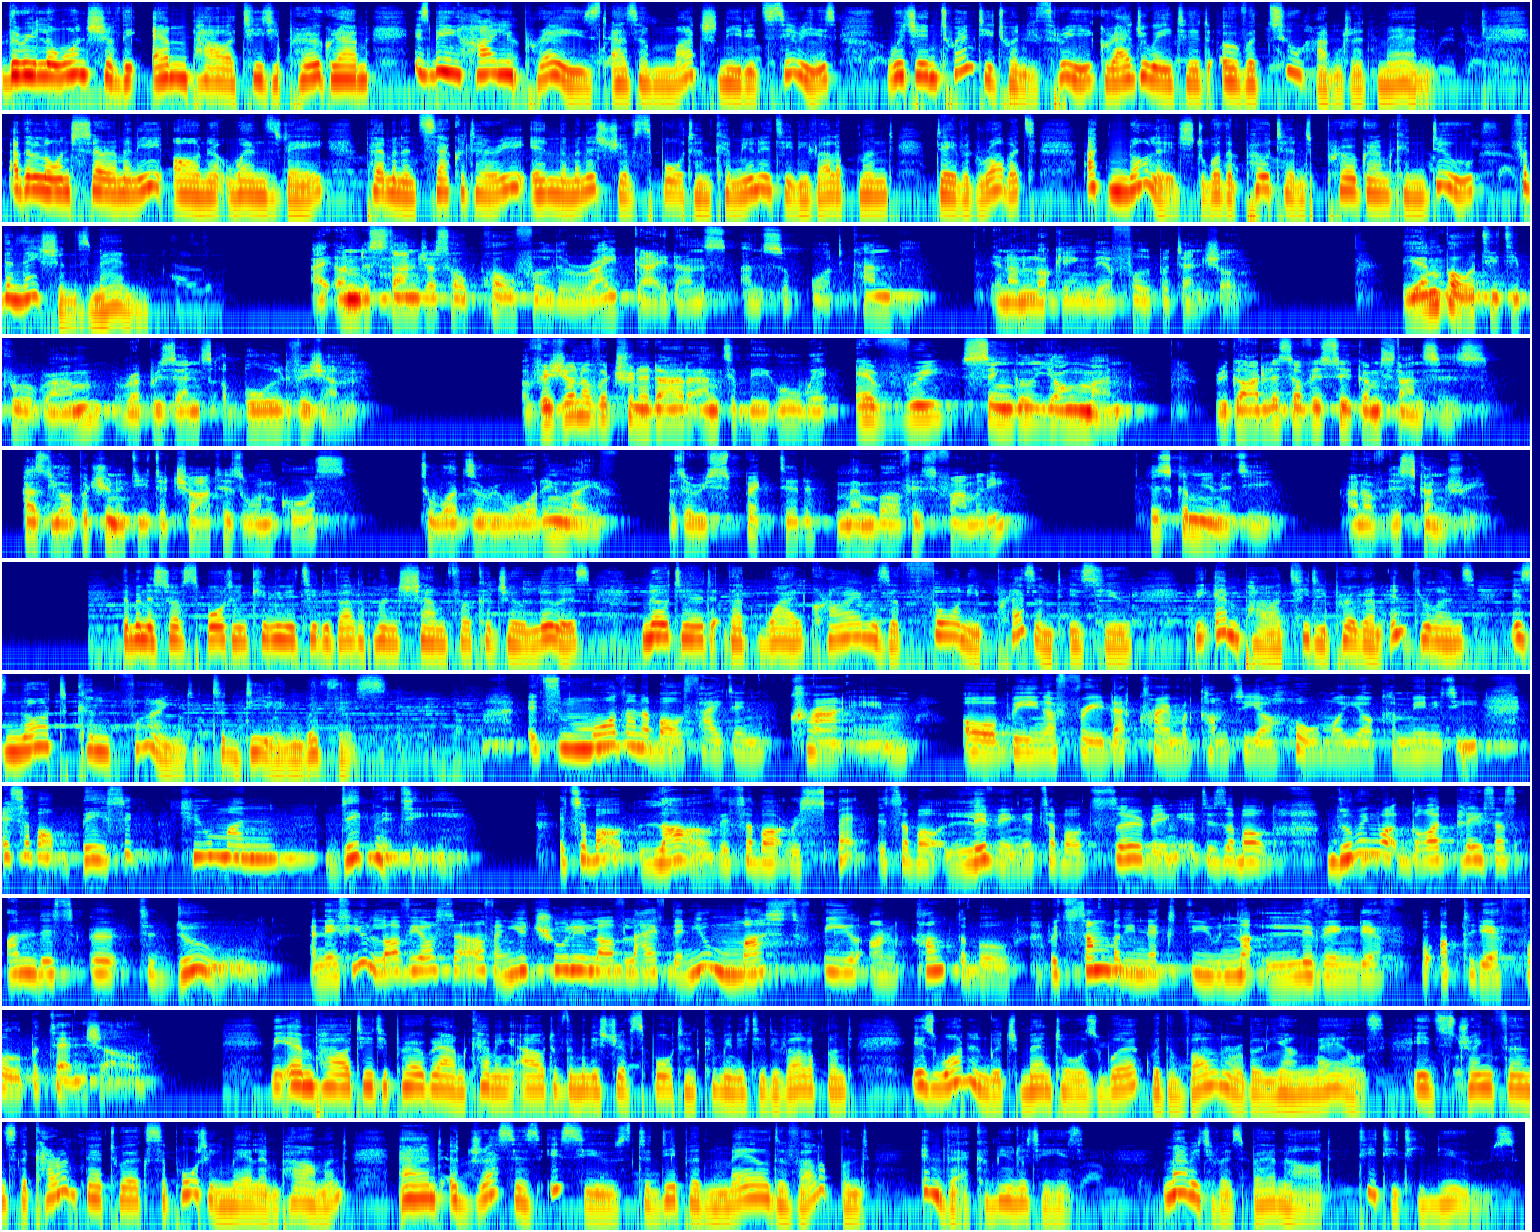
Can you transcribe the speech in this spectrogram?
The relaunch of the MPower TT program is being highly praised as a much needed series, which in 2023 graduated over 200 men. At the launch ceremony on Wednesday, Permanent Secretary in the Ministry of Sport and Community Development, David Roberts, acknowledged what the potent program can do for the nation's men. I understand just how powerful the right guidance and support can be in unlocking their full potential. The MPower TT program represents a bold vision. A vision of a Trinidad and Tobago where every single young man, regardless of his circumstances, has the opportunity to chart his own course towards a rewarding life as a respected member of his family, his community, and of this country. The Minister of Sport and Community Development, Shamfa Cudjoe Lewis, noted that while crime is a thorny present issue, the MPower TT program influence is not confined to dealing with this. It's more than about fighting crime or being afraid that crime would come to your home or your community. It's about basic human dignity. It's about love. It's about respect. It's about living. It's about serving. It is about doing what God placed us on this earth to do. And if you love yourself and you truly love life, then you must feel uncomfortable with somebody next to you not living their, up to their full potential. The MPower TT program coming out of the Ministry of Sport and Community Development is one in which mentors work with vulnerable young males. It strengthens the current network supporting male empowerment and addresses issues to deepen male development in their communities. Marie Therese Bernard, TTT News.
